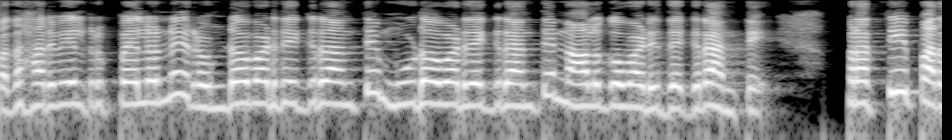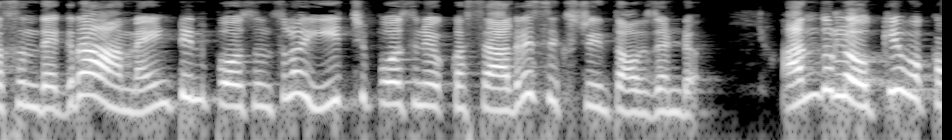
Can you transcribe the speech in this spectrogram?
పదహారు వేల రూపాయలు ఉన్నాయి రెండో వాడి దగ్గర అంతే మూడో వాడి దగ్గర అంతే నాలుగో వాడి దగ్గర అంతే. ప్రతి పర్సన్ దగ్గర ఆ నైన్టీన్ పర్సన్స్లో ఈచ్ పర్సన్ యొక్క శాలరీ సిక్స్టీన్ థౌజండ్ అందులోకి ఒక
